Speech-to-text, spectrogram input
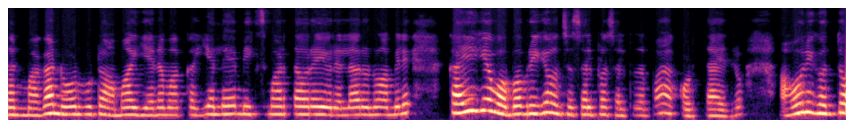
ನನ್ನ ಮಗ ನೋಡ್ಬಿಟ್ಟು, ಅಮ್ಮ, ಏನಮ್ಮ, ಕೈಯಲ್ಲೇ ಮಿಕ್ಸ್ ಮಾಡ್ತಾವ್ರೆ ಇವರೆಲ್ಲರೂ ಆಮೇಲೆ ಕೈಗೆ ಒಬ್ಬೊಬ್ಬರಿಗೆ ಒಂದು ಸ್ವಲ್ಪ ಸ್ವಲ್ಪ ಸ್ವಲ್ಪ ಕೊಡ್ತಾ ಇದ್ರು. ಅವನಿಗಂತೂ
